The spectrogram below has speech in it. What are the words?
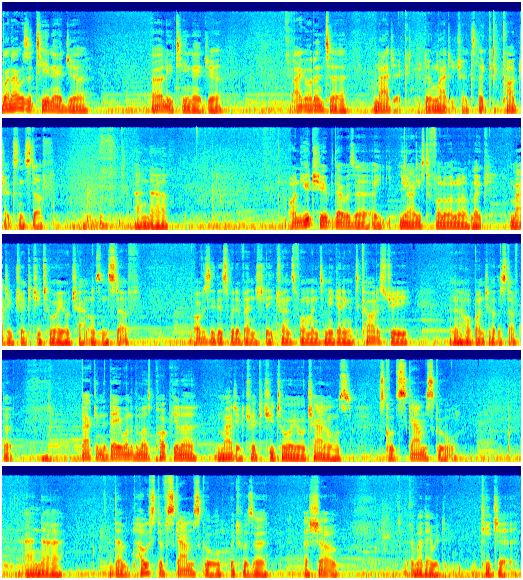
when I was a teenager, early teenager, I got into magic, doing magic tricks like card tricks and stuff. And uh, on YouTube, there was a, a you know I used to follow a lot of like magic trick tutorial channels and stuff. Obviously, this would eventually transform into me getting into cardistry and then a whole bunch of other stuff. But back in the day, one of the most popular magic trick tutorial channels was called Scam School. And uh, the host of Scam School, which was a, a show where they would teach a,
